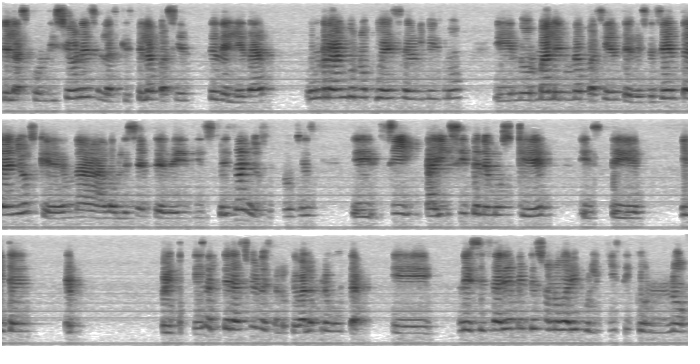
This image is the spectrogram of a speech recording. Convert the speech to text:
de las condiciones en las que esté la paciente de la edad. Un rango no puede ser el mismo eh, normal en una paciente de 60 años que en una adolescente de 16 años. Entonces, eh, sí, ahí sí tenemos que este, alteraciones a lo que va la pregunta. Eh, ¿Necesariamente son ovario poliquístico? No.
